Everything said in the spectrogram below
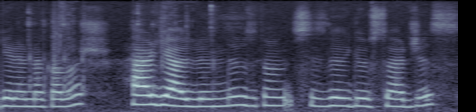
gelene kadar. Her geldiğinde zaten sizlere göstereceğiz.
